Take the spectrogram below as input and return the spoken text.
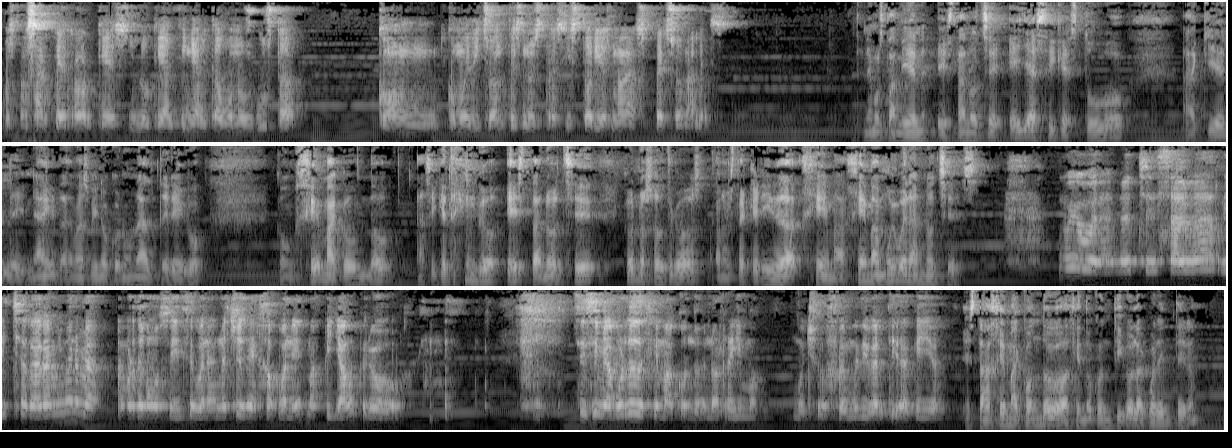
pues pasar terror, que es lo que al fin y al cabo nos gusta, con, como he dicho antes, nuestras historias más personales. Tenemos también esta noche, ella sí que estuvo aquí en Late Night, además vino con un alter ego, con Gema Kondo, así que tengo esta noche con nosotros a nuestra querida Gema. Gema, muy buenas noches. Muy buenas noches, Salva, Richard. Ahora mismo no me acuerdo cómo se dice buenas noches en japonés, has pillado, pero... sí, sí, me acuerdo de Gema Kondo, nos reímos mucho, fue muy divertido aquello. ¿Está Gema Kondo haciendo contigo la cuarentena?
